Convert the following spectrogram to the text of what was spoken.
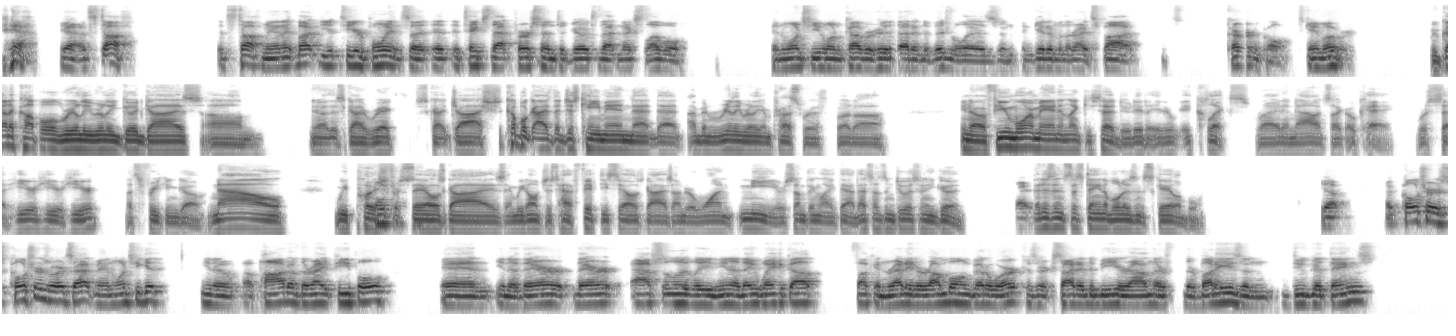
Yeah, yeah, it's tough. It's tough, man. But to your point, it's a, it, it takes that person to go to that next level. And once you uncover who that individual is and, and get them in the right spot, curtain call. It's game over. We've got a couple really, really good guys. Um, you know, this guy Rick, this guy Josh, a couple guys that just came in that that I've been really, really impressed with. But uh, you know, a few more, man. And like you said, dude, it, it, it clicks, right? And now it's like, okay, we're set here, here, here. Let's freaking go. Now we push for sales guys and we don't just have 50 sales guys under one me or something like that. That doesn't do us any good. Right. That isn't sustainable, it isn't scalable. Yep. Culture's culture's where it's at, man. Once you get, you know, a pod of the right people and you know they're they're absolutely, you know, they wake up fucking ready to rumble and go to work because they're excited to be around their their buddies and do good things.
